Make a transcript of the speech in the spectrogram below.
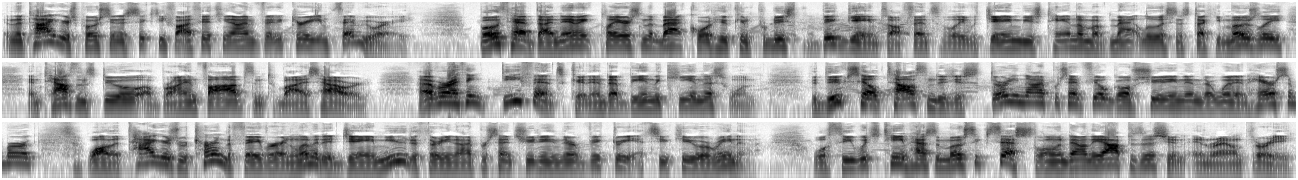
and the Tigers posting a 65 59 victory in February. Both have dynamic players in the backcourt who can produce big games offensively with JMU's tandem of Matt Lewis and Stuckey Mosley and Towson's duo of Brian Fobbs and Tobias Howard. However, I think defense could end up being the key in this one. The Dukes held Towson to just 39% field goal shooting in their win in Harrisonburg, while the Tigers returned the favor and limited JMU to 39% shooting in their victory at SECU Arena. We'll see which team has the most success slowing down the opposition in round three.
